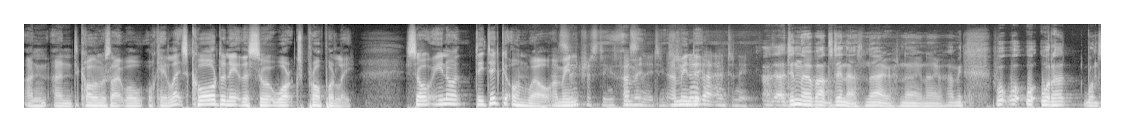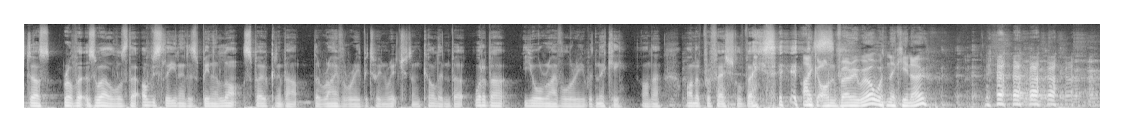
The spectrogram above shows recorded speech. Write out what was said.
And and Colin was like, well, okay, let's coordinate this so it works properly. So you know they did get on well. That's I mean, interesting, it's fascinating. I mean, did I mean, you know they, that, Anthony? I, I, didn't know about the dinner. No, no, no. I mean, what, what what I wanted to ask Robert as well was that obviously you know there's been a lot spoken about the rivalry between Richard and Colin, but what about your rivalry with Nicky on a on a professional basis? I got on very well with Nicky now.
